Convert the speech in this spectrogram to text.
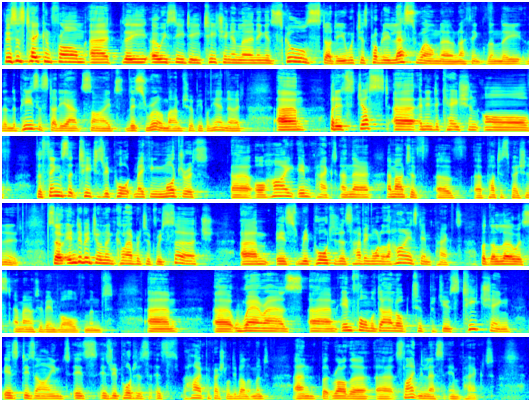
this is taken from uh, the OECD Teaching and Learning in Schools study, which is probably less well known, I think, than the, than the PISA study outside this room. I'm sure people here know it. Um, but it's just uh, an indication of the things that teachers report making moderate uh, or high impact and their amount of, of uh, participation in it. So individual and collaborative research um, is reported as having one of the highest impacts, but the lowest amount of involvement. Um, uh, whereas um, informal dialogue to produce teaching is designed, is, is reported as, as high professional development, and, but rather uh, slightly less impact.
